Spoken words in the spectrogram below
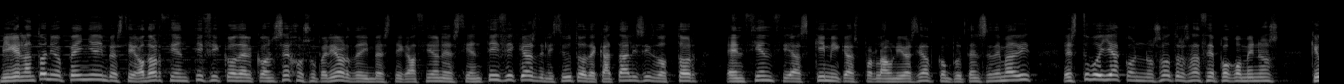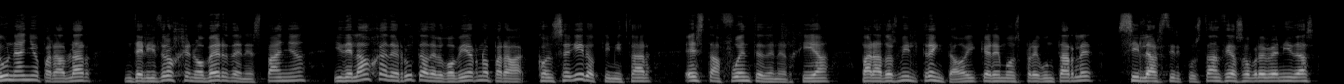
Miguel Antonio Peña, investigador científico del Consejo Superior de Investigaciones Científicas del Instituto de Catálisis, doctor en Ciencias Químicas por la Universidad Complutense de Madrid, estuvo ya con nosotros hace poco menos que un año para hablar del hidrógeno verde en España y de la hoja de ruta del Gobierno para conseguir optimizar esta fuente de energía para 2030. Hoy queremos preguntarle si las circunstancias sobrevenidas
